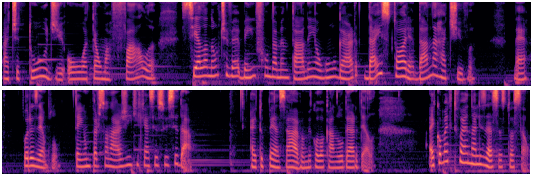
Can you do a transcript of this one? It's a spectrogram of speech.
atitude ou até uma fala se ela não tiver bem fundamentada em algum lugar da história, da narrativa, né? Por exemplo, tem um personagem que quer se suicidar. Aí tu pensa, ah, vou me colocar no lugar dela. Aí como é que tu vai analisar essa situação,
